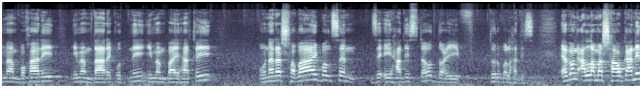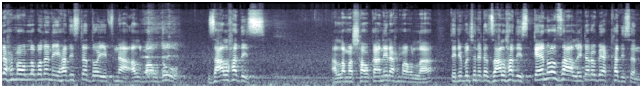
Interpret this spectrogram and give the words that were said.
ইমাম বুখারি, ইমাম দারে কুতনি, ইমাম বাইহাকি ওনারা সবাই বলছেন যে এই হাদিসটাও দয়ীফ দুর্বল হাদিস। এবং আল্লামা শাওকানি রহমাউল্লাহ বলেন, এই হাদিসটা দয়ীফ না আল মাউদু জাল হাদিস। আল্লামা শাওকানি রহমাউল্লাহ তিনি বলছেন, এটা জাল হাদিস। কেন জাল? এটারও ব্যাখ্যা দিছেন।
